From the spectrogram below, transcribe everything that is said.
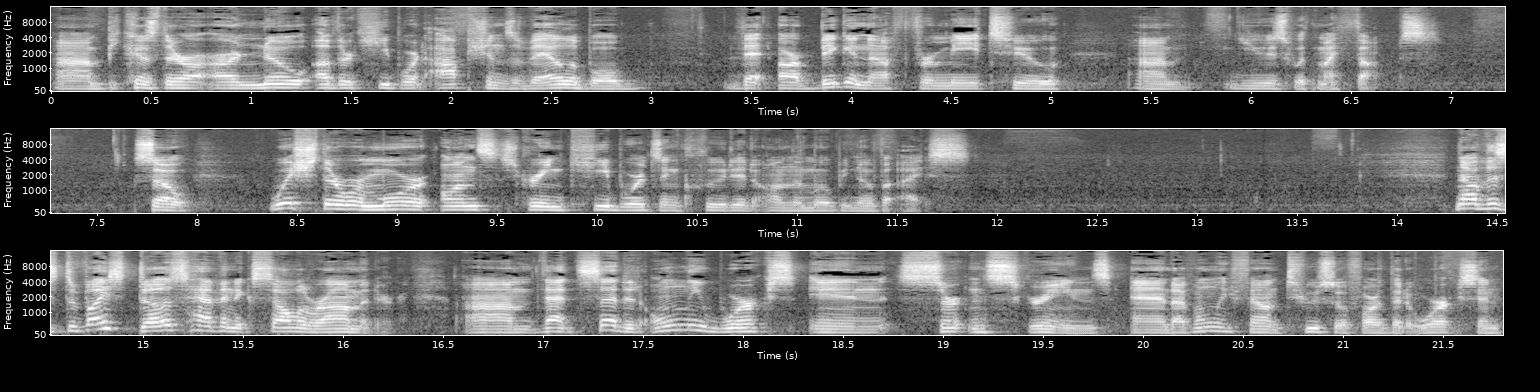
um, because there are no other keyboard options available that are big enough for me to um, use with my thumbs. So Wish there were more on-screen keyboards included on the Mobinnova Ice. Now this device does have an accelerometer. Um, that said, it only works in certain screens, and I've only found two so far that it works in.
